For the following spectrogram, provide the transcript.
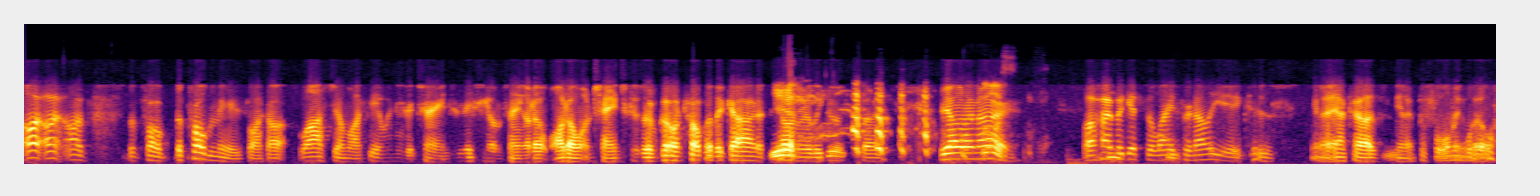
I, I, I've the, pro- the problem is like I, last year I'm like yeah we need a change, and this year I'm saying I don't I don't want change because I've got on top of the car and it's yeah. done really good. So yeah, I don't know. I hope it gets delayed for another year because you know, our car's you know performing well.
